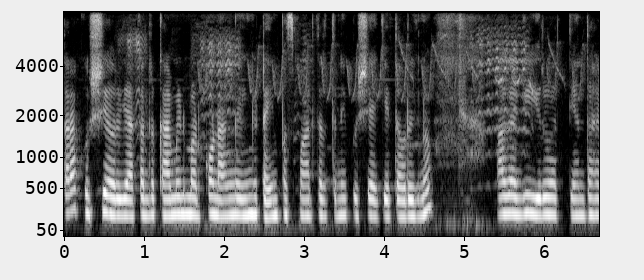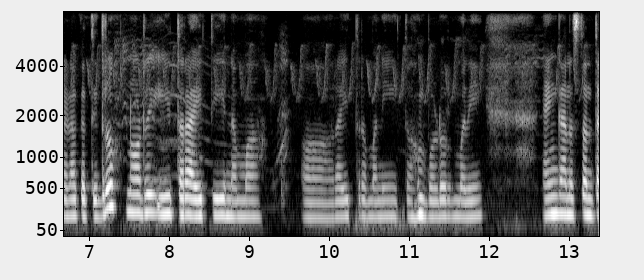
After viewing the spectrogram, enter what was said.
ಥರ ಖುಷಿ ಅವ್ರಿಗೆ. ಯಾಕಂದ್ರೆ ಕಾಮಿಡಿ ಮಾಡ್ಕೊಂಡು ಹಂಗೆ ಹಿಂಗೆ ಟೈಮ್ ಪಾಸ್ ಮಾಡ್ತಿರ್ತೀನಿ, ಖುಷಿ ಆಕೈತೆ ಅವ್ರಿಗೂ ಹಾಗಾಗಿ ಇರು ಅತ್ತಿ ಅಂತ ಹೇಳಕತ್ತಿದ್ರು. ನೋಡ್ರಿ ಈ ಥರ ಐತಿ ನಮ್ಮ ರೈತರ ಮನೆ ಬಡವ್ರ ಮನೆ, ಹೆಂಗೆ ಅನಿಸ್ತಂತ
